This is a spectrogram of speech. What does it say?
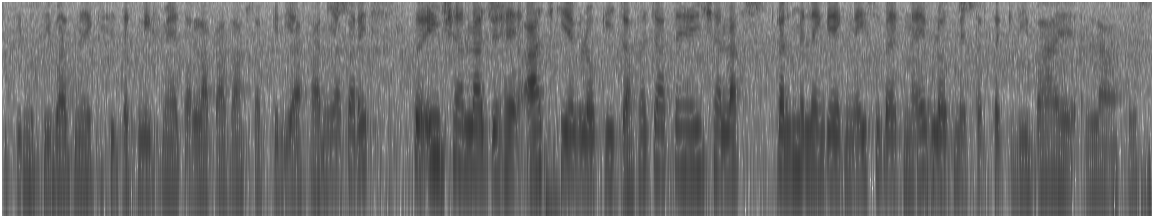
किसी मुसीबत में, किसी तकलीफ़ में है तो अल्लाह पाक आप सबके लिए आसानियाँ करे। तो इन जो है आज के ब्लॉग की इजाज़त चाहते हैं इन कल मिलेंगे एक नई सुबह, एक नए ब्लॉग में। तब तक के लिए बाय अल्लाह हाफ़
